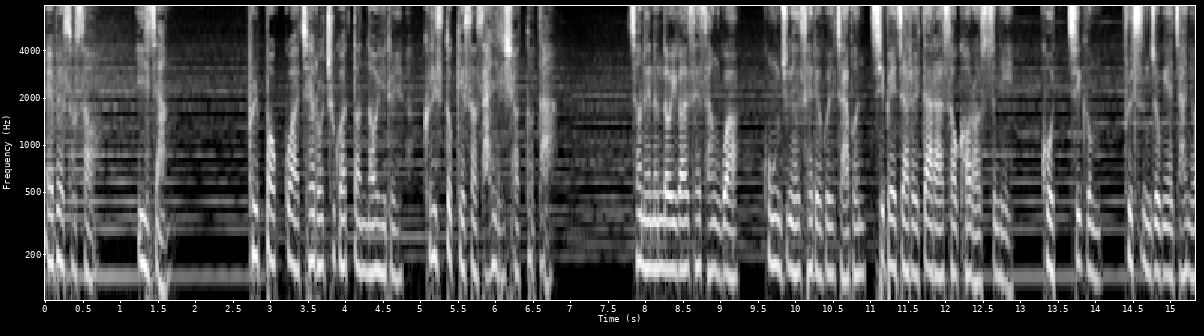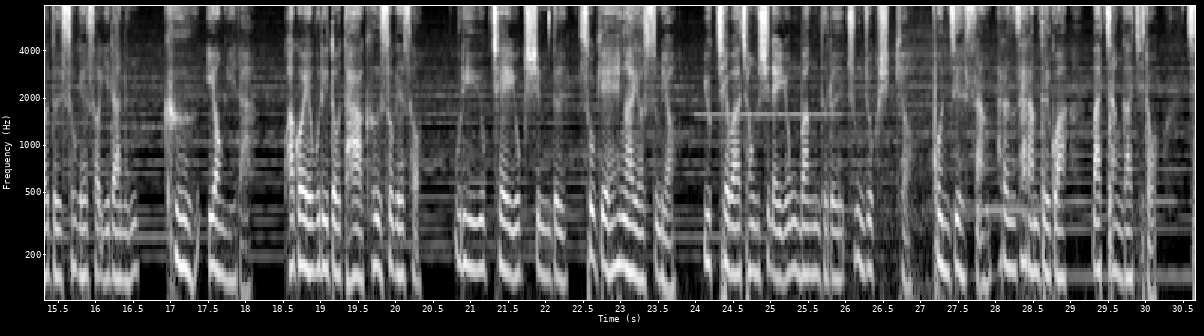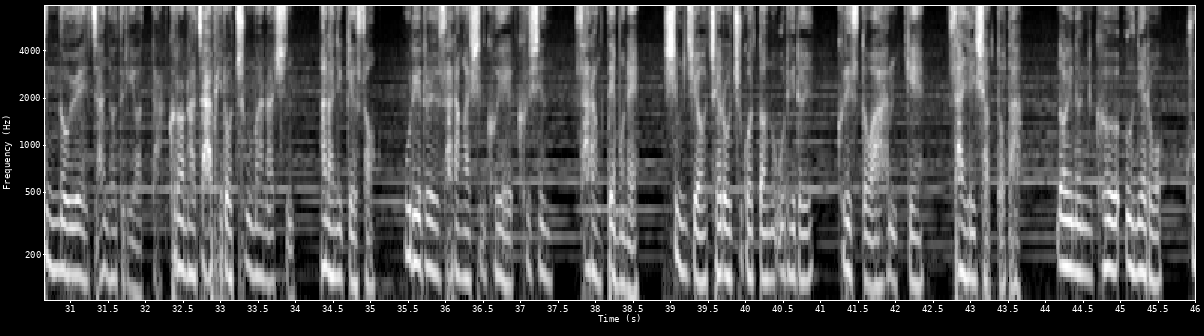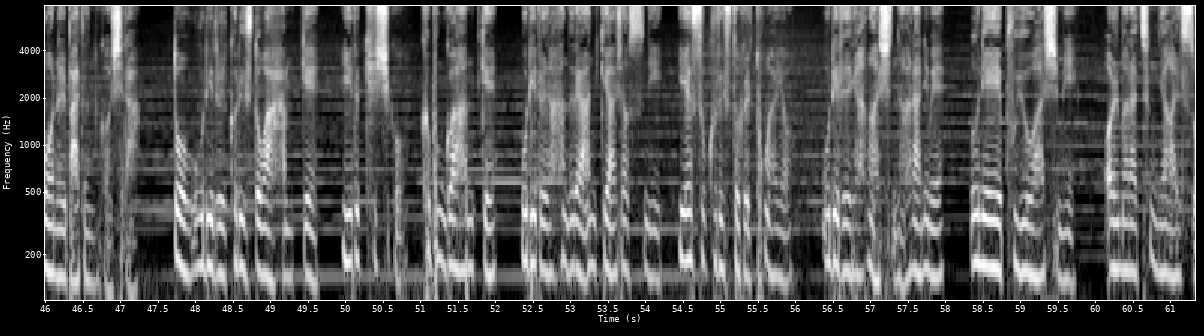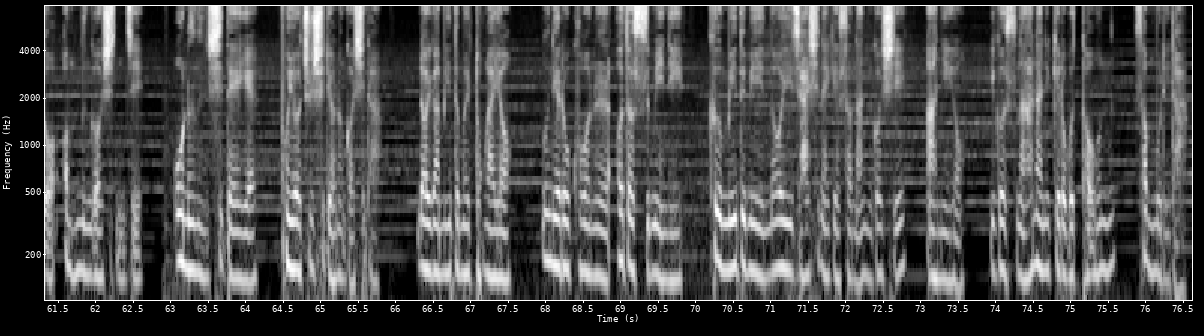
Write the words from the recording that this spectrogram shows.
에베소서 2장 불법과 죄로 죽었던 너희를 그리스도께서 살리셨도다. 전에는 너희가 세상과 공중의 세력을 잡은 지배자를 따라서 걸었으니 곧 지금 불순종의 자녀들 속에서 일하는 그 영이라. 과거에 우리도 다 그 속에서 우리 육체의 욕심들 속에 행하였으며 육체와 정신의 욕망들을 충족시켜 본질상 다른 사람들과 마찬가지로 진노의 자녀들이었다. 그러나 자비로 충만하신 하나님께서 우리를 사랑하신 그의 크신 사랑 때문에 심지어 죄로 죽었던 우리를 그리스도와 함께 살리셨도다. 너희는 그 은혜로 구원을 받은 것이라. 또 우리를 그리스도와 함께 일으키시고 그분과 함께 우리를 하늘에 앉게 하셨으니 예수 그리스도를 통하여 우리를 향하신 하나님의 은혜의 부유하심이 얼마나 측량할 수 없는 것인지 오는 시대에 보여주시려는 것이라. 너희가 믿음을 통하여 은혜로 구원을 얻었음이니 그 믿음이 너희 자신에게서 난 것이 아니요. 이것은 하나님께로부터 온 선물이라.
